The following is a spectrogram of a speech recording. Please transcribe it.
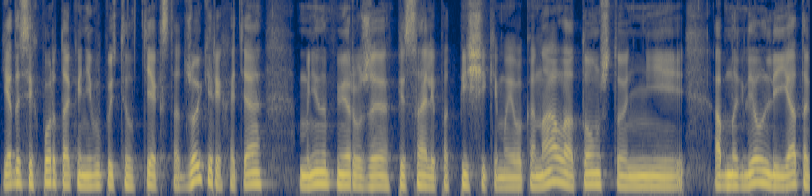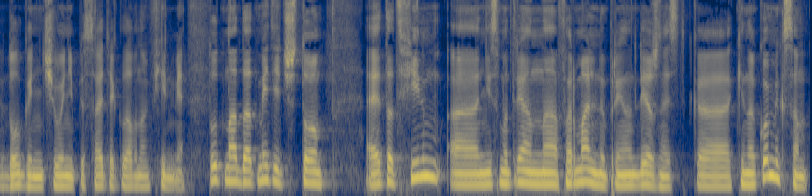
я до сих пор так и не выпустил текст о Джокере, хотя мне, например, уже писали подписчики моего канала о том, что не обнаглел ли я так долго ничего не писать о главном фильме. Тут надо отметить, что этот фильм, э, несмотря на формальную принадлежность к кинокомиксам,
